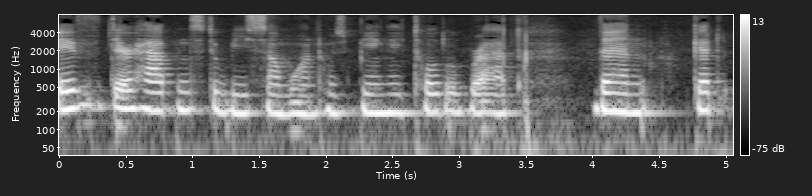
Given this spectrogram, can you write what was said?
if there happens to be someone who's being a total brat, then get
